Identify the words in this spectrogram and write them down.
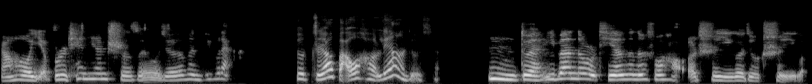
然后也不是天天吃，所以我觉得问题不大，就只要把握好量就行。嗯，对，一般都是提前跟他说好了，吃一个就吃一个。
